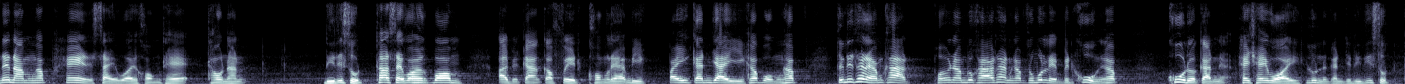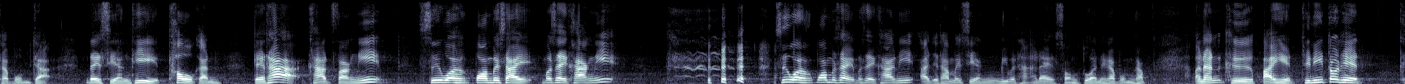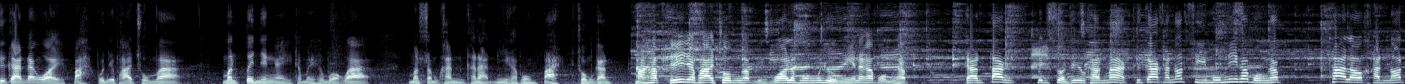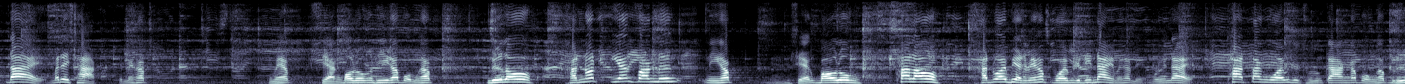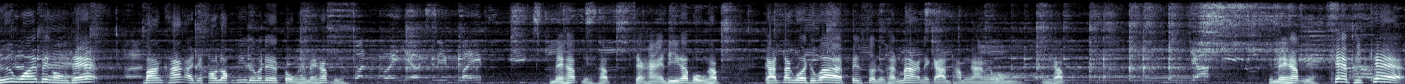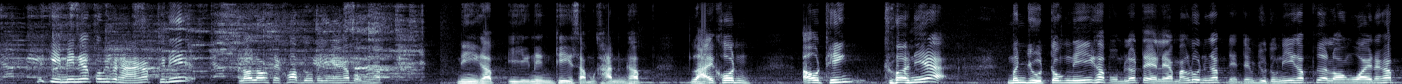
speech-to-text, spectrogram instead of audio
แนะนำครับให้ใส่วอยของแท้เท่านั้น ดีที่สุด ถ้าใส่วอลของปลอม อาจเป็นการกับเฟดของแหลมอีกไปกันใหญ่อีกครับผมครับทีนี้ถ้าแหลมขาดผมแนะนำลูกค้าท่านครับสมมติแหลมเป็นคู่นะครับคู่เดียวกันเนี่ยให้ใช้วอยรุ่นเดียวกันจะดีที่สุดครับผมจะได้เสียงที่เท่ากัน แต่ถ้าขาดฝั่งนี้ซื้อวอยของปอมไปใส่มาใส่คางนี้ ซื้อวอยของปอมมาใส่มาใส่ข้างนี้ อาจจะทำให้เสียงมีปัญหาได้ 2 ตัวนะครับผมครับ อันนั้นคือปลายเหตุทีนี้ต้นเหตุคือการตั้งวอยปะผมจะพาชมว่ามันเป็นยังไงทำไมเขาบอกว่า มันสำคัญขนาดนี้ครับผมไปชมกันมาครับทีนี้จะพาชมครับวอยลพงอยู่อย่างนี้นะครับผมครับการตั้งเป็นส่วนที่สำคัญมาก คือการขันน็อตสี่มุมนี้ครับผมครับถ้าเราขันน็อตได้ไม่ได้ฉากเห็นไหมครับเห็นไหมครับเสียงเบาลงทันทีครับผมครับ หรือเราขันน็อตเอียงฝั่งหนึ่งนี่ครับเสียงเบาลง ถ้าเราขันวอยเบียดเห็นไหมครับวอยมันจะดิ้นได้ไหมครับเนี่ยมันดิ้นได้ ถ้าตั้งวอยมันอยู่ศูนย์กลางครับผมครับหรือวอยเป็นของแท้บางครั้งอาจจะเข้าล็อกนี้โดยไม่ได้ตรงเห็นไหมครับนี่ ห็นไหมครับนี่ครับเสียงหายทันทีครับผมครับ การตั้งวอยถือว่าเป็นส่วนสำคัญมากในการทำงานครับผมนี่ครับ เห็นไหมครับเนี่ยแค่ผิดแค่ไม่กี่มิลครับก็มีปัญหาครับ ทีนี้เราลองใส่ครอบดูเป็นยังไงครับผมครับ นี่ครับอีกหนึ่งที่สำคัญครับ หลายคนเอาทิ้งตัวเนี้ยมันอยู่ตรงนี้ครับผมแล้วแต่แหลมบางรุ่นนะครับเนี่ยจะอยู่ตรงนี้ครับเพื่อลองไว้นะครับ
